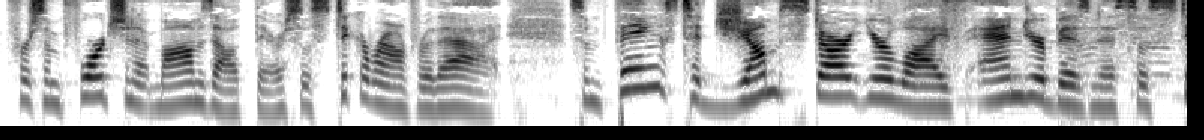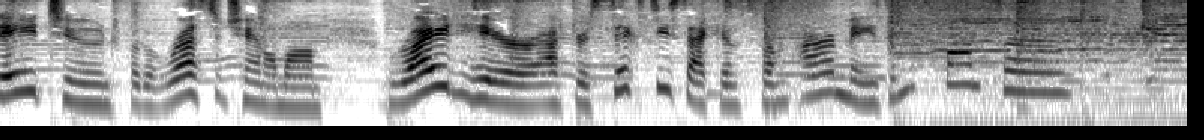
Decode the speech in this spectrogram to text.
for some fortunate moms out there. So stick around for that. Some things to jumpstart your life and your business. So stay tuned for the rest of Channel Mom right here after 60 seconds from our amazing sponsors.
